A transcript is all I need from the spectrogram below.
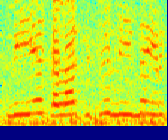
நீயே கலாச்சிட்டு நீ என்ன இருக்கு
